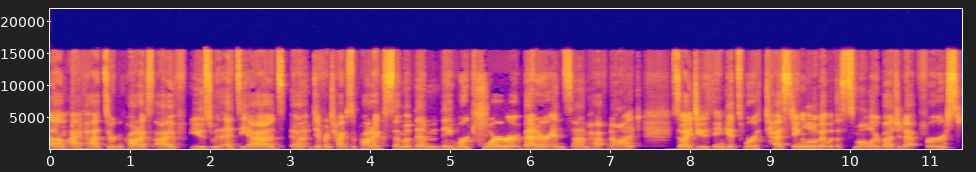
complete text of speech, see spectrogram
Um, I've had certain products I've used with Etsy ads, uh, different types of products. Some of them they worked for better and some have not. So I do think it's worth testing a little bit with a smaller budget at first,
